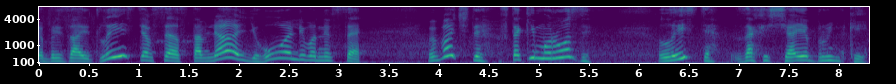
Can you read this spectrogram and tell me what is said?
обрізають листя, все оставляють, голі, вони все. Ви бачите, в такі морози листя захищає бруньки,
